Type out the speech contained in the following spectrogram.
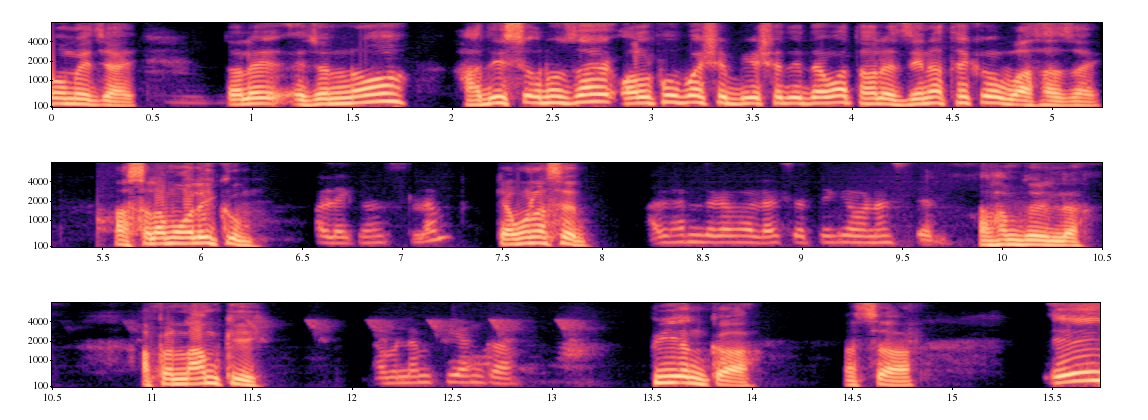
কমে যায়। তাহলে এজন্য হাদিস অনুযায়ী অল্প বয়সে বিয়ে শাদী দেওয়া তাহলে জেনা থেকেও বাঁচা যায়। আসসালামু আলাইকুম। ওয়ালাইকুম আসসালাম। কেমন আছেন? আলহামদুলিল্লাহ ভালো আছি। আপনি কেমন আছেন? আলহামদুলিল্লাহ। আপনার নাম কি? আমার নাম প্রিয়াঙ্কা। প্রিয়াঙ্কা। আচ্ছা এই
